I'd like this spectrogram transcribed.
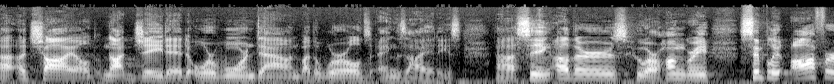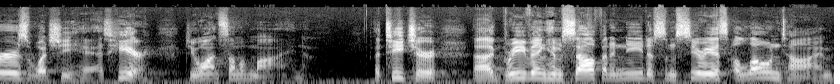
Uh, a child not jaded or worn down by the world's anxieties. Uh, seeing others who are hungry simply offers what she has. Here, do you want some of mine? A teacher, uh, grieving himself and in need of some serious alone time,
